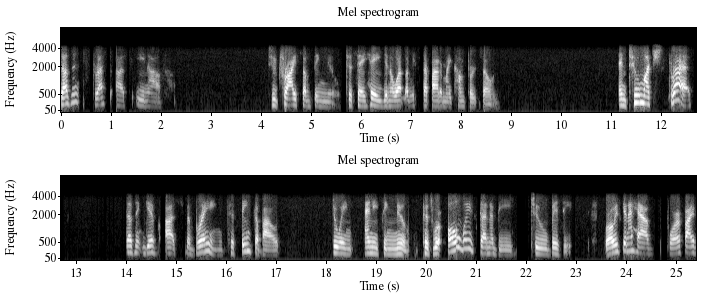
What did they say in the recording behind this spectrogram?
doesn't stress us enough to try something new, to say, hey, you know what, let me step out of my comfort zone. And too much stress doesn't give us the brain to think about doing anything new because we're always going to be too busy. We're always going to have four or five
